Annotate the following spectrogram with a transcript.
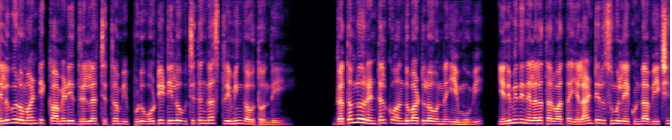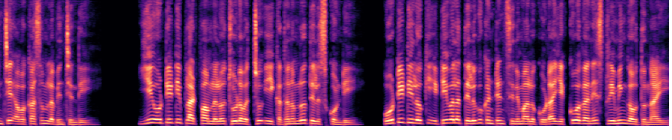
తెలుగు రొమాంటిక్ కామెడీ థ్రిల్లర్ చిత్రం ఇప్పుడు ఓటీటీలో ఉచితంగా స్ట్రీమింగ్ అవుతోంది. గతంలో రెంటల్కు అందుబాటులో ఉన్న ఈ మూవీ ఎనిమిది నెలల తర్వాత ఎలాంటి రుసుము లేకుండా వీక్షించే అవకాశం లభించింది. ఏ ఓటీటీ ప్లాట్ఫామ్లలో చూడవచ్చు ఈ కథనంలో తెలుసుకోండి. ఓటీటీలోకి ఇటీవల తెలుగు కంటెంట్ సినిమాలు కూడా ఎక్కువగానే స్ట్రీమింగ్ అవుతున్నాయి.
